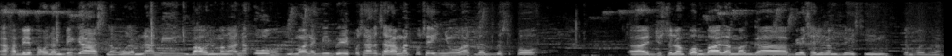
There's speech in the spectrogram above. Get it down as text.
Nakabili pa ako ng bigas, ng ulam namin, baon ng mga anak ko. Yung mga nagbibigay po sa akin, salamat po sa inyo at God bless po. Ah, Diyos na lang po ang bahala magbigay sa inyo ng blessing. Yan po na.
